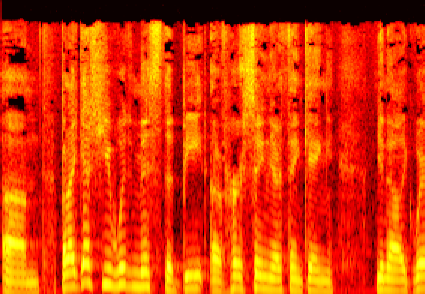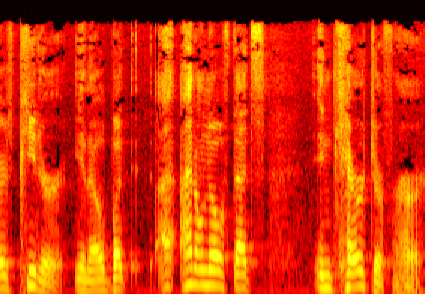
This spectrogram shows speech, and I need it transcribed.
Um, but I guess you would miss the beat of her sitting there thinking, you know, like, where's Peter? You know, but I, I don't know if that's in character for her.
